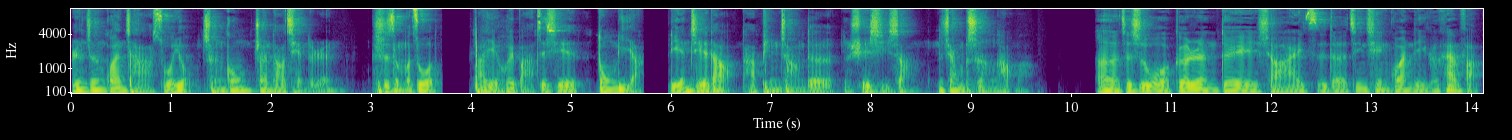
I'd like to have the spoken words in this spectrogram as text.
认真观察所有成功赚到钱的人是怎么做的，他也会把这些动力啊连接到他平常的学习上，那这样不是很好吗？呃，这是我个人对小孩子的金钱观的一个看法，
